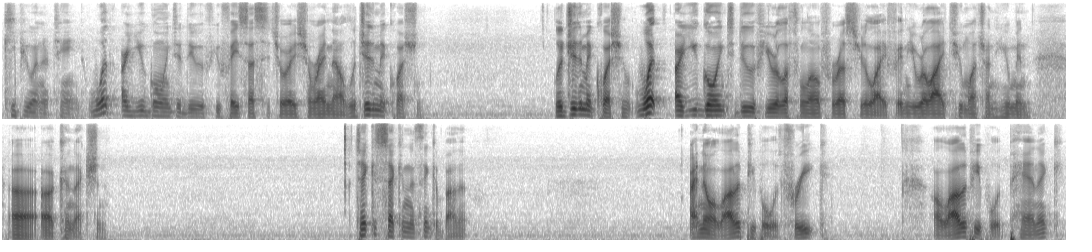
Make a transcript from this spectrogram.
keep you entertained. What are you going to do if you face that situation right now? Legitimate question legitimate question. What are you going to do if you were left alone for the rest of your life and you rely too much on human uh, uh, connection? Take a second to think about it. I know a lot of people would freak. A lot of people would panic.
